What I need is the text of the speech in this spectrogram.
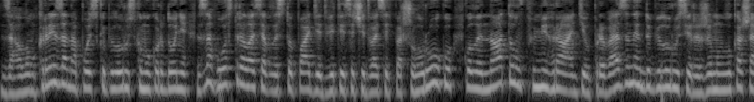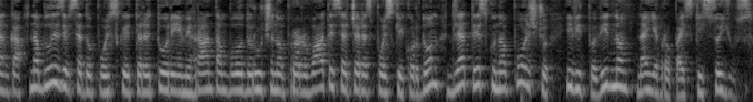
Загалом криза на польсько-білоруському кордоні загострилася в листопаді 2021 року, коли натовп мігрантів, привезених до Білорусі режимом Лукашенка, наблизився до польської території. Мігрантам було доручено прорватися через польський кордон для тиску на Польщу і відповідно на Європейський Союз.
